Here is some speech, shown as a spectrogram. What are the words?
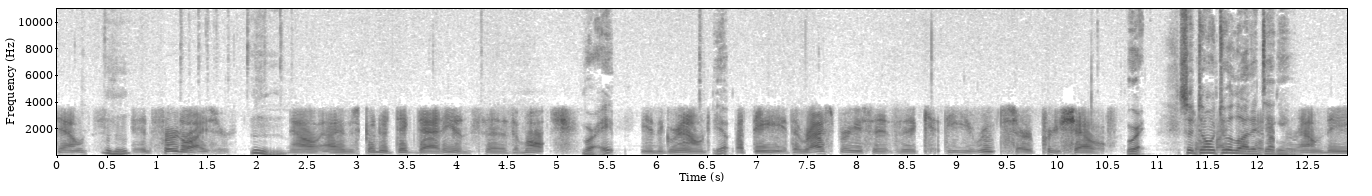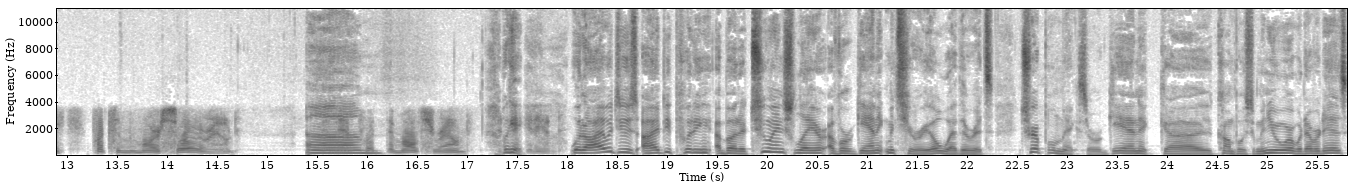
down Mm-hmm. and fertilizer, now I was going to dig that in, uh, the mulch Right. in the ground. Yep. But the the raspberries, uh, the the roots are pretty shallow. Right. So, So don't do a lot of digging. around the, put some more soil around, and then put the mulch around. Um, Okay. dig it in. What I would do is I'd be putting about a two inch layer of organic material, whether it's triple mix or organic uh, compost manure, whatever it is,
